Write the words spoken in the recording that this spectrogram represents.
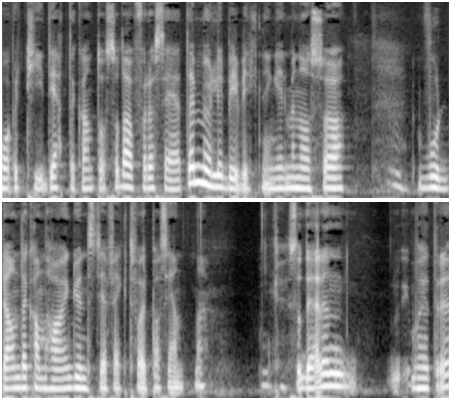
over tid i etterkant også, da, for å se etter mulige bivirkninger, men også hvordan det kan ha en gunstig effekt for pasientene. Okay, Så det er en, hva heter det,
